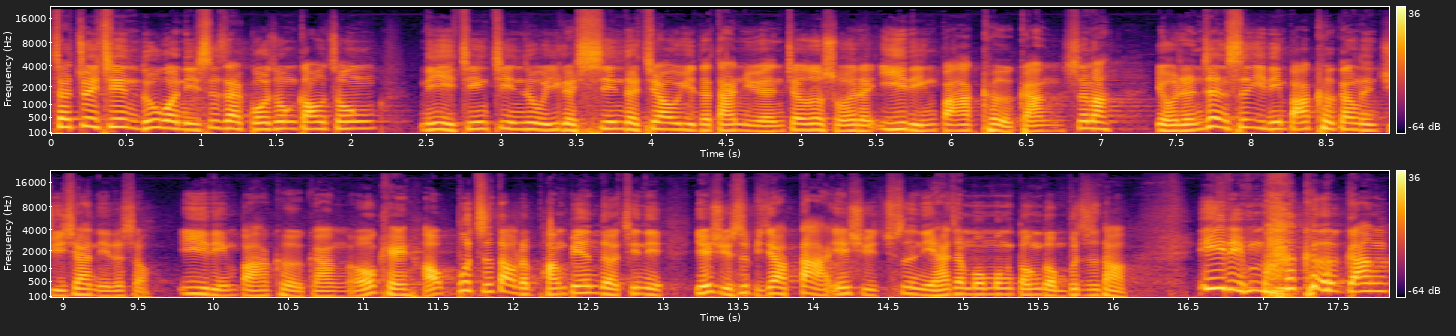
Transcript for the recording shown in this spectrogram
在最近，如果你是在国中、高中，你已经进入一个新的教育的单元，叫做所谓的“一零八课纲”，是吗？有人认识一零八课纲的，举一下你的手。一零八课纲，OK，好，不知道的旁边的，请你，也许是比较大，也许是你还在懵懵懂懂，不知道。一零八课纲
